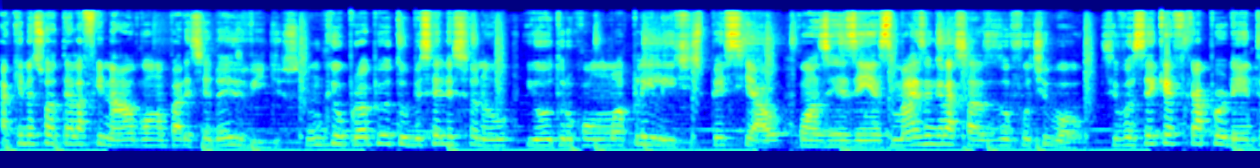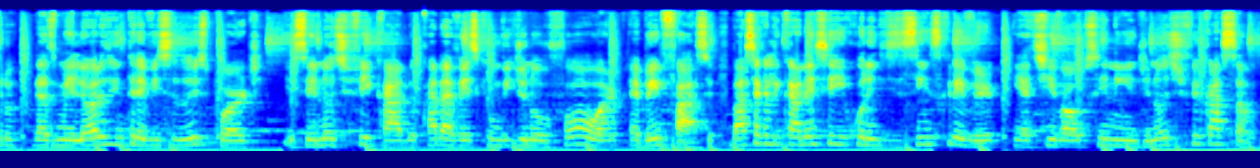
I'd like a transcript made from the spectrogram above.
Aqui na sua tela final vão aparecer dois vídeos, um que o próprio YouTube selecionou e outro com uma playlist especial com as resenhas mais engraçadas do futebol. Se você quer ficar por dentro das melhores entrevistas do esporte e ser notificado cada vez que um vídeo novo for ao ar, é bem fácil. Basta clicar nesse ícone de se inscrever e ativar o sininho de notificação.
